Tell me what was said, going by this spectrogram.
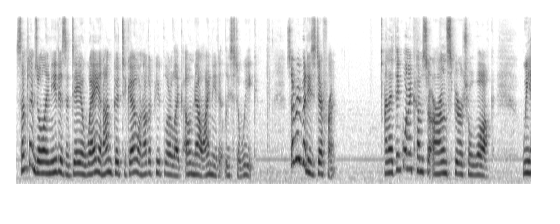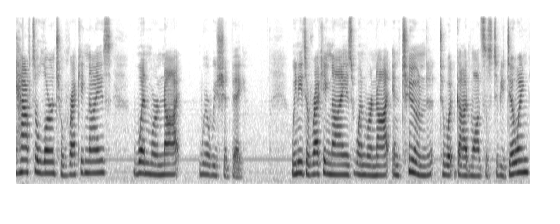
sometimes all I need is a day away and I'm good to go. And other people are like, oh no, I need at least a week. So everybody's different. And I think when it comes to our own spiritual walk, we have to learn to recognize when we're not where we should be. We need to recognize when we're not in tune to what God wants us to be doing,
